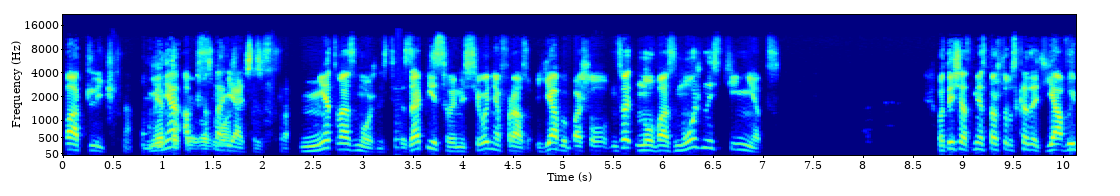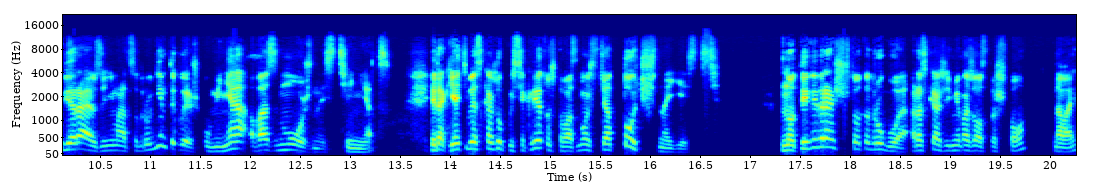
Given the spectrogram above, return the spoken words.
Отлично. У Нет меня обстоятельства. Нет возможности. Записывай на сегодня фразу. Я бы пошел танцевать, но возможности нет. Вот ты сейчас вместо того, чтобы сказать, я выбираю заниматься другим, ты говоришь, у меня возможности нет. Итак, я тебе скажу по секрету, что возможность у тебя точно есть. Но ты выбираешь что-то другое. Расскажи мне, пожалуйста, что? Давай.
